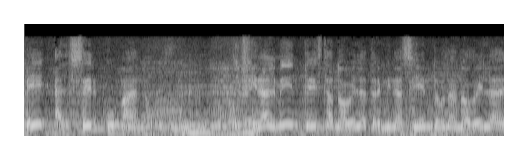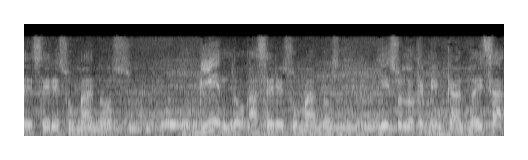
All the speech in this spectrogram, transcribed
ve al ser humano. Y finalmente esta novela termina siendo una novela de seres humanos viendo a seres humanos. Y eso es lo que me encanta. Esa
